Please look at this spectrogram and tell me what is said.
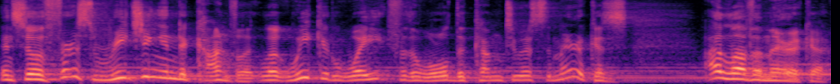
And so, first, reaching into conflict. Look, we could wait for the world to come to us, America's. I love America.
